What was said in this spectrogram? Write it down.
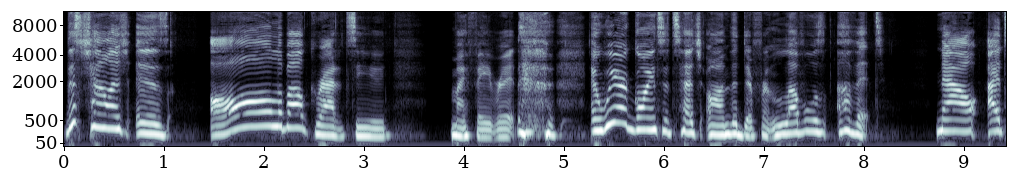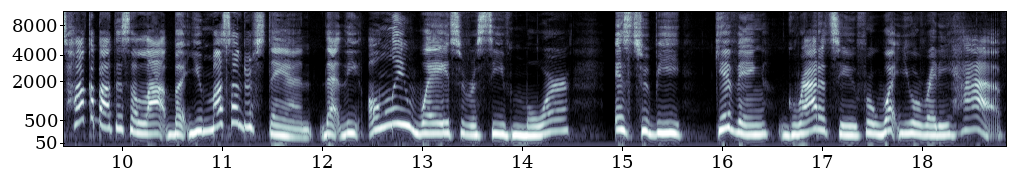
This challenge is all about gratitude, my favorite. and we are going to touch on the different levels of it. Now, I talk about this a lot, but you must understand that the only way to receive more is to be giving gratitude for what you already have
